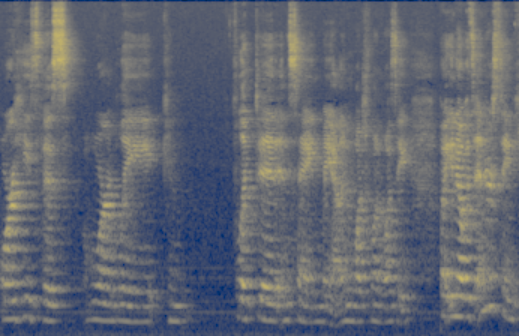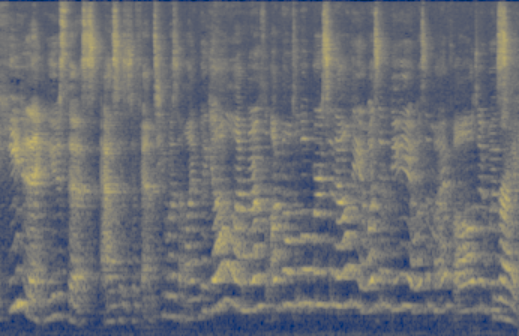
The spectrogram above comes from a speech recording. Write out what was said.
or he's this horribly conflicted, insane man. And which one was he? But you know, it's interesting. He didn't use this as his defense. He wasn't like, "Well, y'all, I'm, I'm multiple personality. It wasn't me. It wasn't my fault. It was Right.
